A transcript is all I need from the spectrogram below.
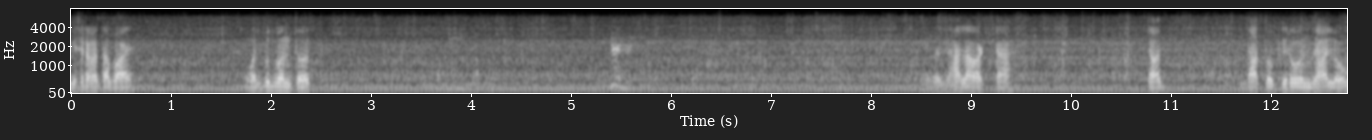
मिश्र खता पाय मजबूत बनतात. झाला वाटता दात दातो फिरवून झालो.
